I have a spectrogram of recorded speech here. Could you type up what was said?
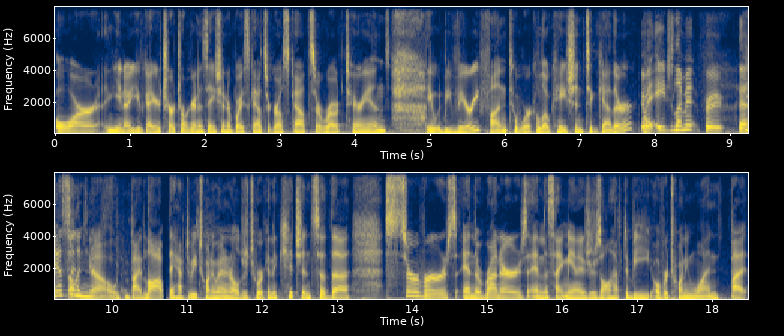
or you know you've got your church organization or Boy Scouts or Girl Scouts or Rotarians, it would be very fun to work a location together. You have an age limit for the yes volunteers? and no. By law, they have to be 21 and older to work in the kitchen. So the servers and the runners and the site managers all have to be over 21. But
